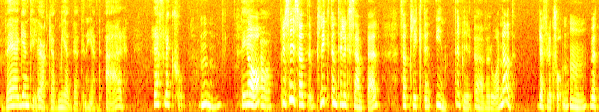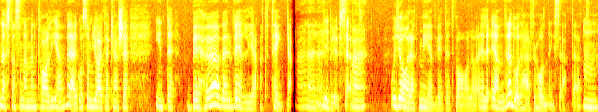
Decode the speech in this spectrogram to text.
vägen till ökad medvetenhet är reflektion. Det, Ja, ja. precis. Så att plikten till exempel, så att plikten inte blir överordnad reflektion. Mm. Du vet, nästan som en mental genväg och som gör att jag kanske inte behöver välja att tänka Nej, nej, nej. i bruset. Och göra ett medvetet val eller ändra då det här förhållningssättet. Mm.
